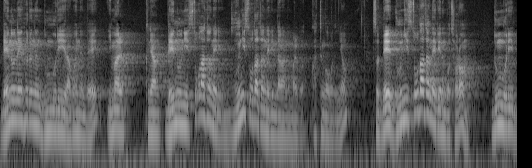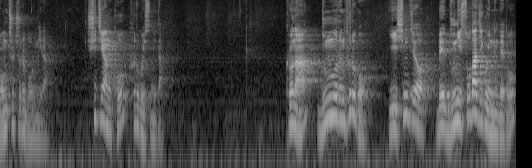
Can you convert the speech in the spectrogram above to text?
내 눈에 흐르는 눈물이 라고 했는데 이 말 그냥 내 눈이 쏟아져 내린 눈이 쏟아져 내린다라는 말 같은 거거든요. 그래서 내 눈이 쏟아져 내리는 것처럼 눈물이 멈출 줄을 모릅니다. 쉬지 않고 흐르고 있습니다. 그러나 눈물은 흐르고 이 심지어 내 눈이 쏟아지고 있는데도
